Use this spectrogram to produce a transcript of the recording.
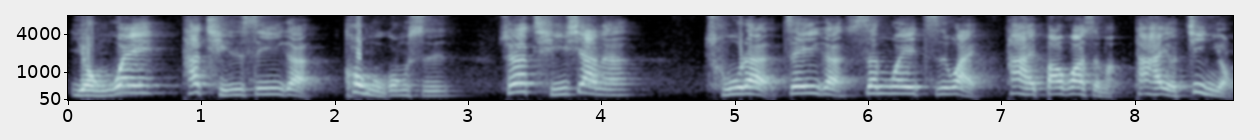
永威它其实是一个控股公司，所以它旗下呢，除了这一个深威之外，它还包括什么？它还有晋永，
